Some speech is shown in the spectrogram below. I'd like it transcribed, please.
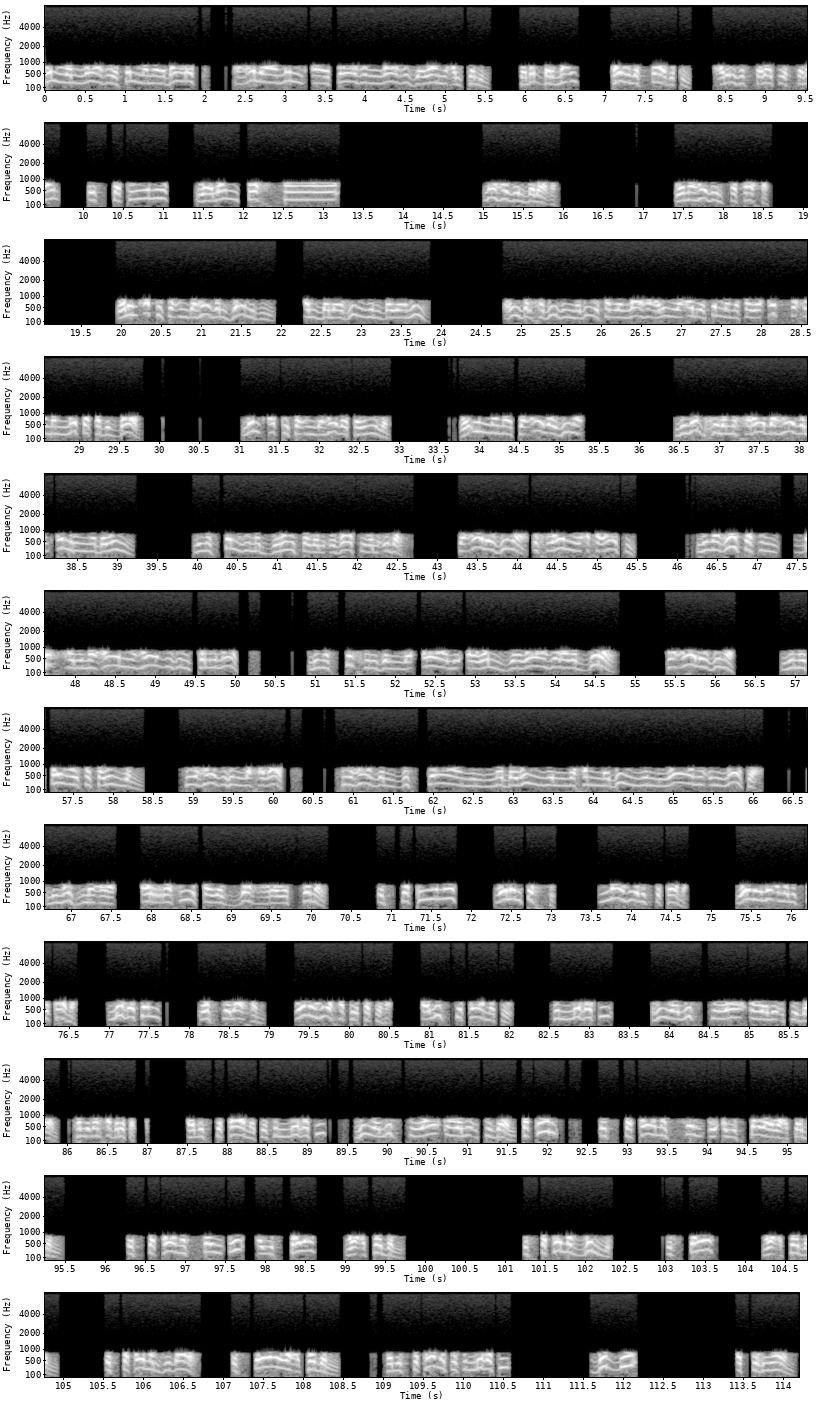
صلى الله وسلم وبارك على من آتاه الله جوامع الكلم. تدبر معي. قول الصادق عليه الصلاة والسلام استقيموا ولن تحصوا ما هذه البلاغة؟ وما هذه الفصاحة؟ ولم أقف عند هذا الجانب البلاغي البياني. عند الحبيب النبي صلى الله عليه وآله وسلم فهو أفصح من نطق بالباب لم أقف عند هذا طويلا. وإنما تعالوا بنا لندخل محراب هذا الأمر النبوي لنستلهم الدروس والعظات والعبر. تعالوا بنا إخواني وأخواتي لنغوص في بحر معاني هذه الكلمات لنستخرج اللآلئ والجواهر والدرر. تعالوا بنا لنطوف سويا في هذه اللحظات في هذا البستان النبوي المحمدي اليامع الماتع لنجمع الرفيق والزهر والثمر استقيموا ولم تخفوا. ما هي الاستقامة؟ وما معنى الاستقامة؟ لغة واصطلاحا. وما هي حقيقتها؟ الاستقامة في اللغة هي الاستواء والاعتدال. خلي بال حضرتك. الاستقامة في اللغة هي الاستواء والاعتدال. تقول استقام الشيء أي استوى واعتدل. استقام الشيء أي استوى واعتدل. استقام الظل استوى واعتدل. استقام الجدار استوى واعتدل. فالاستقامة في اللغة ضد الطغيان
